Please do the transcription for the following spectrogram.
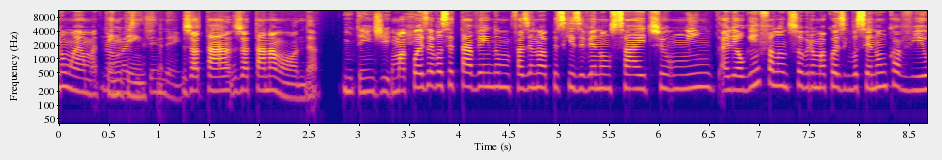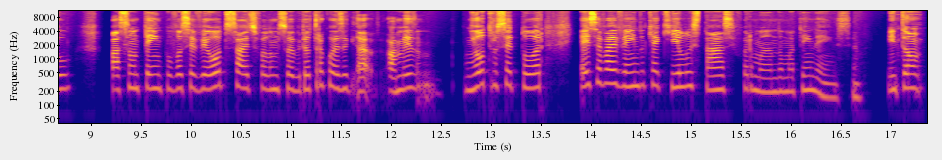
não é uma não, tendência. tendência. Já está já tá na moda. Entendi. Uma coisa é você estar tá vendo, fazendo uma pesquisa e vendo um site, um ali alguém falando sobre uma coisa que você nunca viu. Passa um tempo, você vê outro site falando sobre outra coisa, a, a mesma, em outro setor. Aí você vai vendo que aquilo está se formando uma tendência. Então,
